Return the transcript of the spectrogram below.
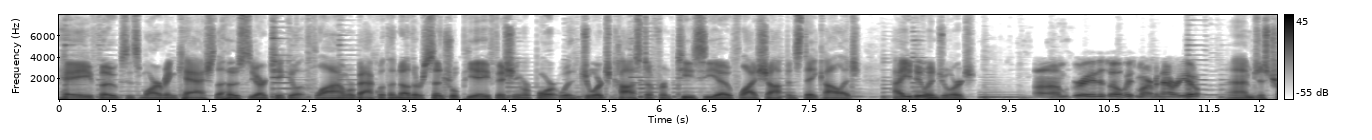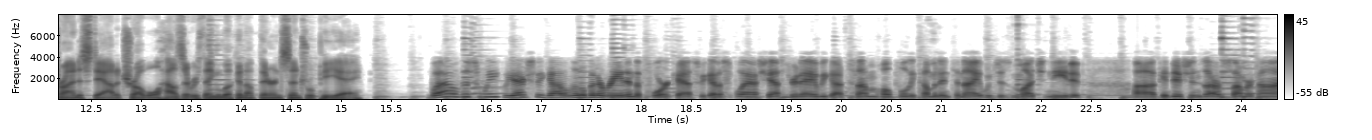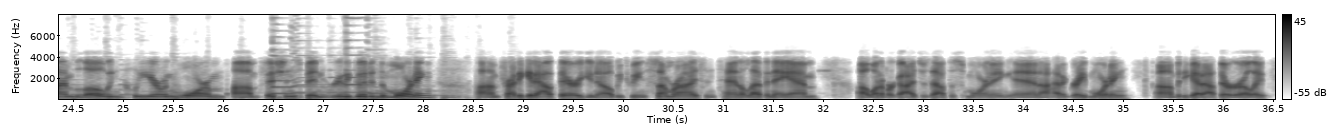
Hey, folks, it's Marvin Cash, the host of the Articulate Fly, and we're back with another Central PA fishing report with George Costa from TCO Fly Shop and State College. How you doing, George? I'm great as always, Marvin. How are you? I'm just trying to stay out of trouble. How's everything looking up there in Central PA? Well, this week we actually got a little bit of rain in the forecast. We got a splash yesterday. We got some hopefully coming in tonight, which is much needed. Uh, conditions are summertime, low and clear and warm. Um, fishing's been really good in the morning. Um, try to get out there, you know, between sunrise and 10, 11 a.m. Uh, one of our guides was out this morning and uh, had a great morning, um, but he got out there early.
